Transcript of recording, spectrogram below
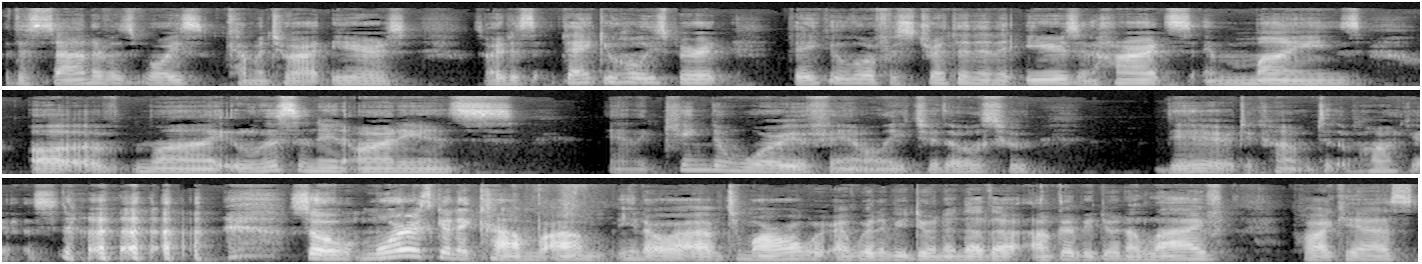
with the sound of his voice coming to our ears. So I just thank you, Holy Spirit. Thank you, Lord, for strengthening the ears and hearts and minds of my listening audience and the Kingdom Warrior family to those who dare to come to the podcast. so more is going to come. Um, you know, uh, tomorrow I'm going to be doing another. I'm going to be doing a live podcast.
